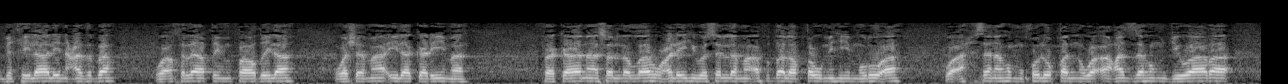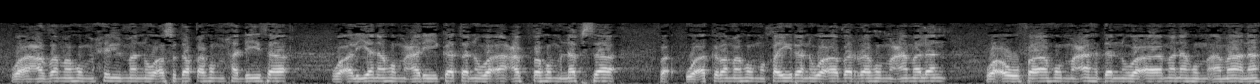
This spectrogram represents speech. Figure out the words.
بخلال عذبه وأخلاق فاضلة وشمائل كريمة. فكان صلى الله عليه وسلم أفضل قومه مروءة وأحسنهم خلقا وأعزهم جوارا وأعظمهم حلما وأصدقهم حديثا وألينهم عريكة وأعفهم نفسا وأكرمهم خيرا وأبرهم عملا وأوفاهم عهدا وآمنهم أمانة.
